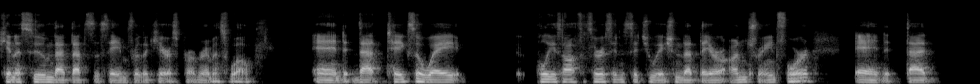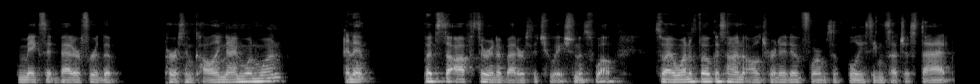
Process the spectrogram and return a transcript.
can assume that that's the same for the CARES program as well. And that takes away police officers in a situation that they are untrained for and that makes it better for the person calling 911 and it puts the officer in a better situation as well. So i want to focus on alternative forms of policing such as that.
